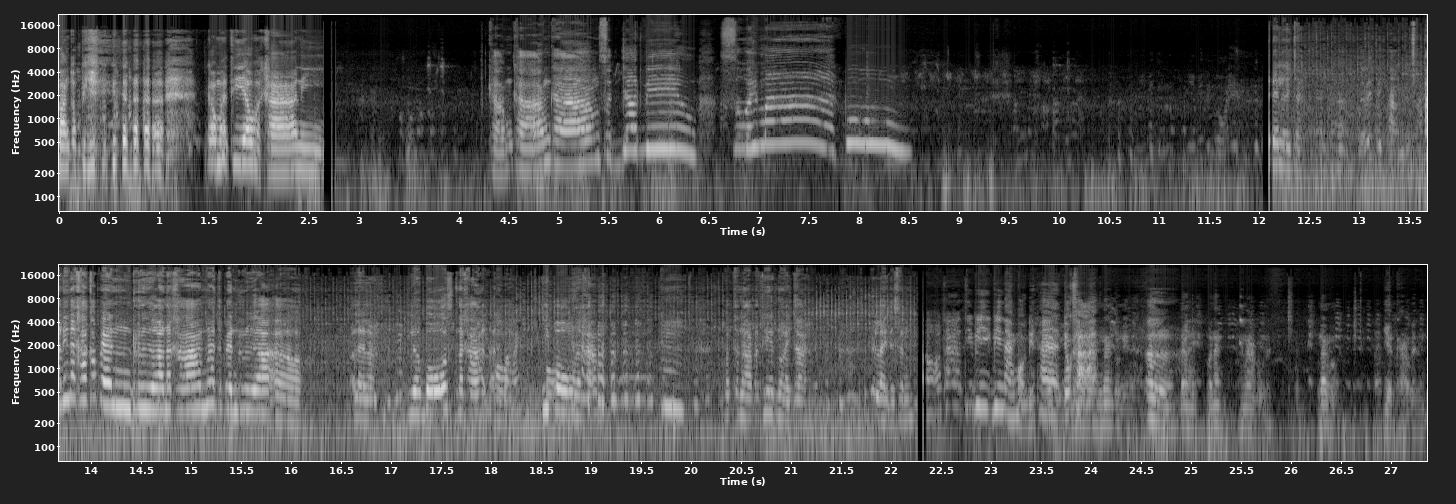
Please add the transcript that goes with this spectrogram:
บางกะปิก็มาเที่ยวค่ะนี่ขำขำขำสุดยอดวิว สวยมากปูได้เลยจ้ะ อันนี้นะคะก็เป็นเรือนะคะ น่าจะเป็นเรือเอ่ออะไรล่ะเรือโบ๊ทนะคะยี่โปงนะคะอืมพัฒนาประเทศหน่อยจ้ะไม่เป็นไรเดี๋ยวฉันอ๋อถ้าที่พี่พี่นางบอกดิถ้ายกขานั่งตรงนี้นะเออนั่งมานั่งข้างหน้าผมเลยนั่งเหยียดขาไปนี่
